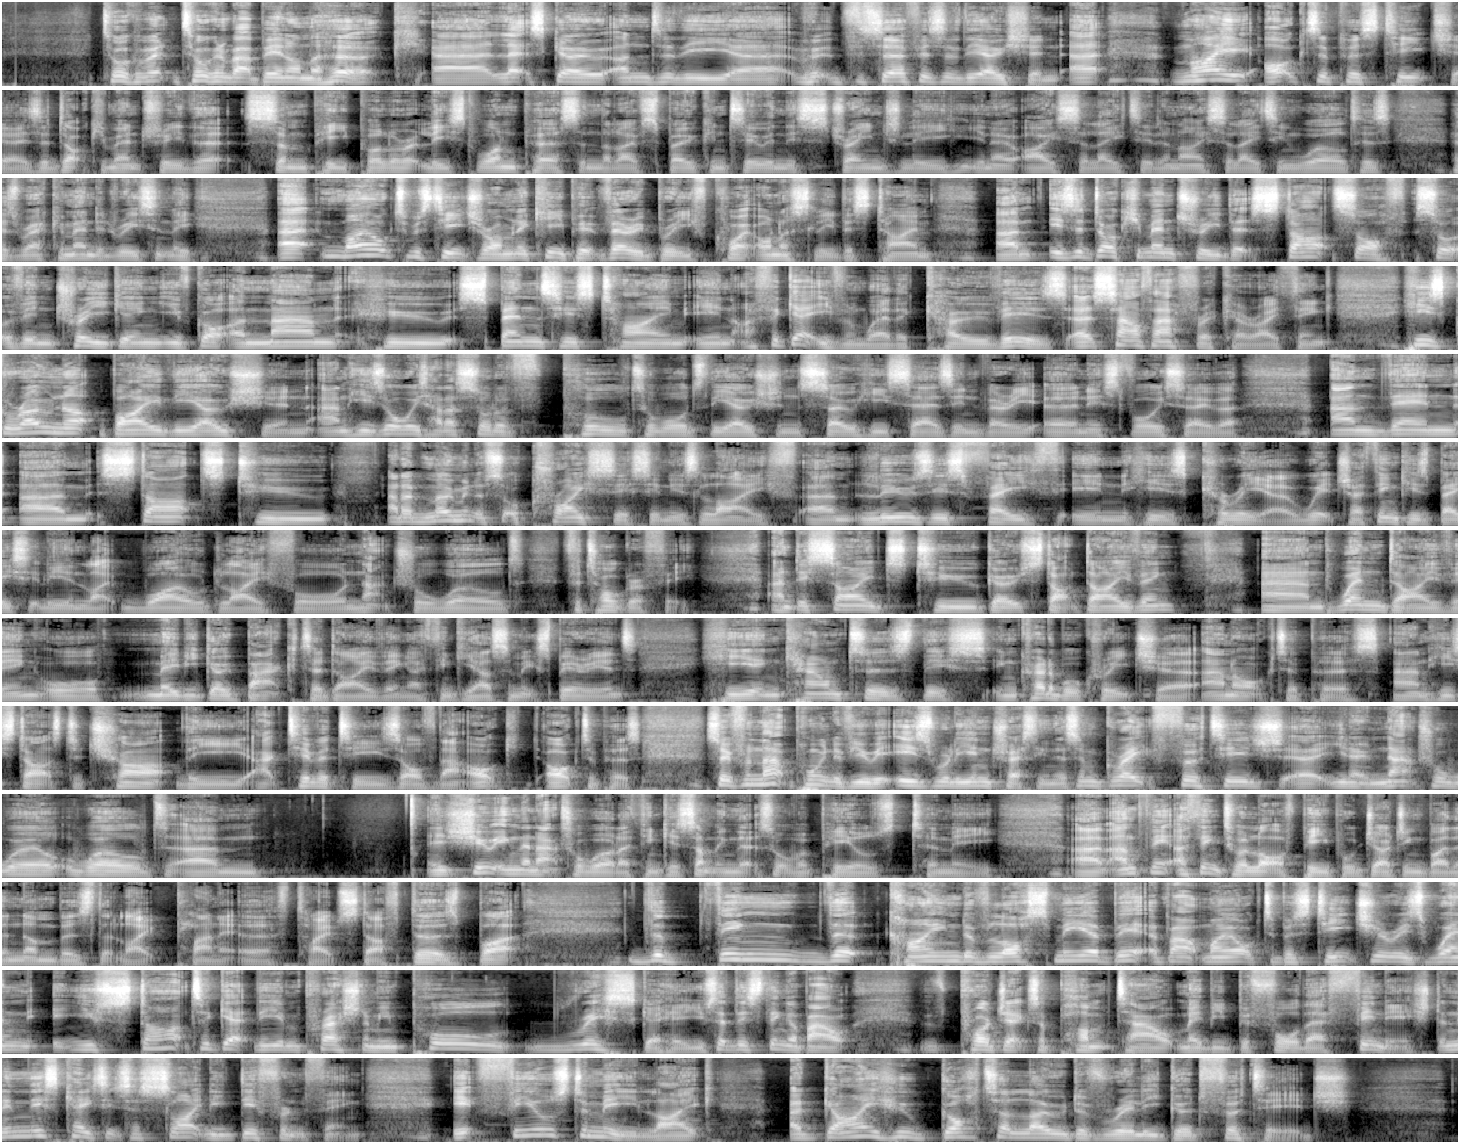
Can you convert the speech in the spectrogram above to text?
Talk about, talking about being on the hook, uh, let's go under the, uh, the surface of the ocean. Uh, My Octopus Teacher is a documentary that some people, or at least one person that I've spoken to in this strangely, you know, isolated and isolating world, has has recommended recently. Uh, My Octopus Teacher, I'm going to keep it very brief, quite honestly this time, um, is a documentary that starts off sort of intriguing. You've got a man who spends his time in, I forget even where the cove is, uh, South Africa, I think. He's grown up by the ocean ocean, and he's always had a sort of pull towards the ocean, so he says in very earnest voiceover, and then um, starts to, at a moment of sort of crisis in his life, um, loses faith in his career, which I think is basically in like wildlife or natural world photography, and decides to go start diving. And when diving, or maybe go back to diving, I think he has some experience, he encounters this incredible creature, an octopus, and he starts to chart the activities of that octopus. So from that point of view, it is really interesting. There's some great footage, uh, you know, natural world world. Um, shooting the natural world, I think, is something that sort of appeals to me, um, and th- I think to a lot of people, judging by the numbers that like Planet Earth type stuff does. But the thing that kind of lost me a bit about my octopus teacher is when you start to get the impression. I mean, Paul Risker here, you said this thing about projects are pumped out maybe before they're finished, and in this case, it's a slightly different thing. It feels to me like a guy who got a load of really good footage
